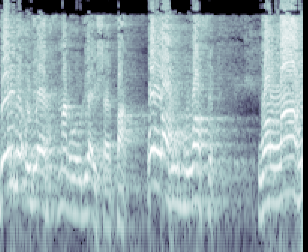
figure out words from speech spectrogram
bayna awliyaai raxmaan wa awliyaai shaytaan. Wallahu lmuwafiq wallaahu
